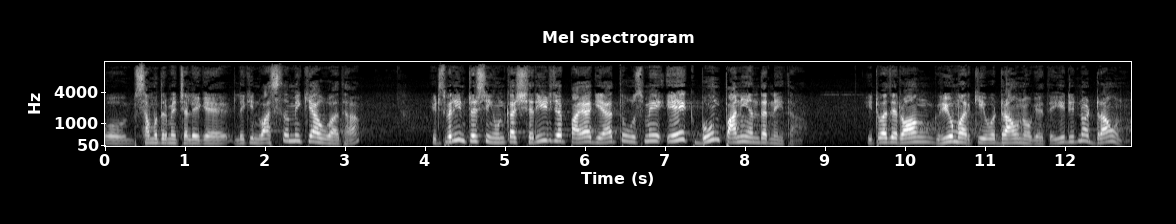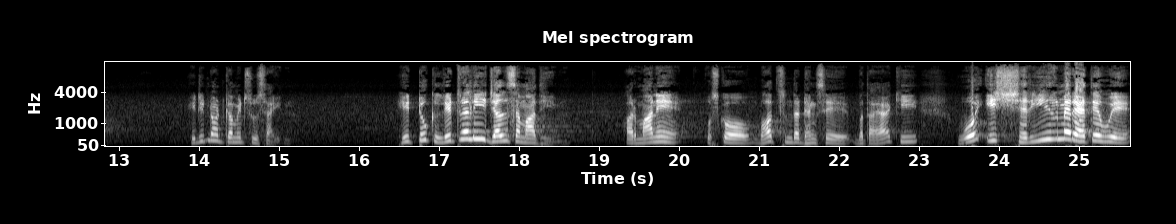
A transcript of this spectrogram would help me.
वो समुद्र में चले गए, लेकिन वास्तव में क्या हुआ था? इट्स वेरी इंटरेस्टिंग उनका शरीर जब पाया गया तो उसमें एक बूंद पानी अंदर नहीं था। It was a wrong rumour कि वो ड्राउन हो गए थे। He did not drown he did not commit suicide he took literally जल समाधि और माने उसको बहुत सुंदर ढंग से बताया कि वो इस शरीर में रहते हुए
